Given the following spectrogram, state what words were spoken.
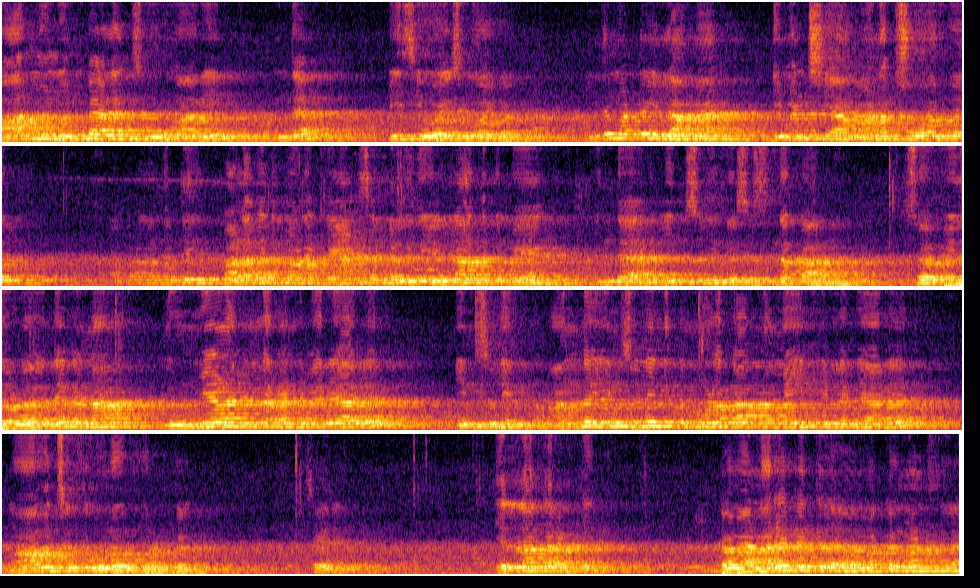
ஹார்மோன் இம்பேலன்ஸ் உருமாறி இந்த பிசிஓஎஸ் நோய் நோய்கள் இது மட்டும் இல்லாமல் டிமென்ஷியா மனச்சோர்வு அப்புறம் வந்துட்டு பலவிதமான கேன்சர்கள் இது எல்லாத்துக்குமே இந்த இன்சுலின் ரெசிஸ்டன் தான் காரணம். ஸோ இப்போ இதோட இது என்னென்னா இது உண்மையான வில்லன் ரெண்டு பேர் யாரு? இன்சுலின் அந்த இன்சுலினுக்கு மூல காரணம் மெயின் வில்லன் யாரு? மாவுச்சத்து உணவுப் பொருட்கள். சரி. எல்லாம் கரெக்டு இப்போ நிறைய பேர் மக்கள் மனசில்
